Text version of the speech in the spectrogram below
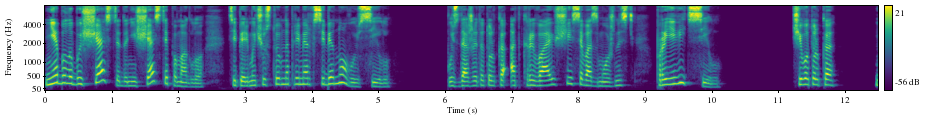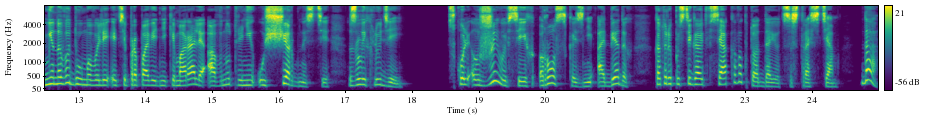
Не было бы счастья, да несчастье помогло. Теперь мы чувствуем, например, в себе новую силу. Пусть даже это только открывающаяся возможность проявить силу. Чего только не навыдумывали эти проповедники морали о внутренней ущербности злых людей. Сколь лживы все их росказни о бедах, которые постигают всякого, кто отдается страстям. Да,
